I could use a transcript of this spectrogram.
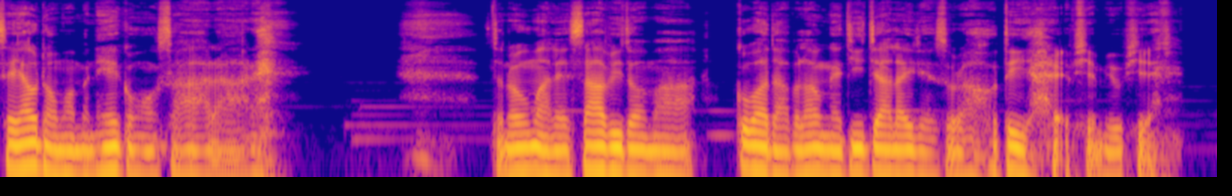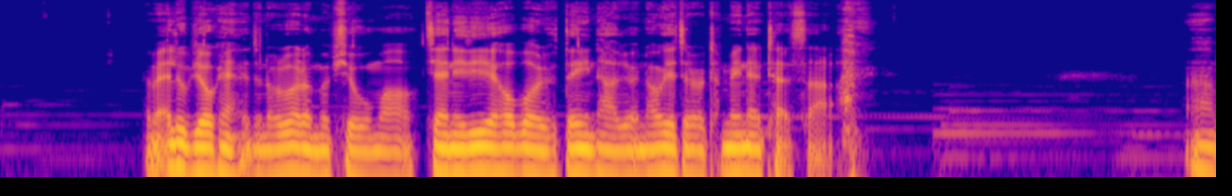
ဆယ်ယောက်တောင်မှမနှဲကုန်အောင်စားရတာတဲ့ကျွန်တော်မှလည်းစားပြီးတော့မှကိုဘာသာဘလောက်ငကြီးကြလိုက်တယ်ဆိုတာကိုသိရတဲ့အဖြစ်မျိုးဖြစ်နေဒါပေမဲ့အဲ့လိုပြောခံတယ်ကျွန်တော်တို့ကတော့မဖြုံမအောင်ဂျန်နီရဲ့ဟောဘော်ကိုတိန်းထားပြီးနောက်ရကျတော့ထမင်းနဲ့ထပ်စားအမ်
